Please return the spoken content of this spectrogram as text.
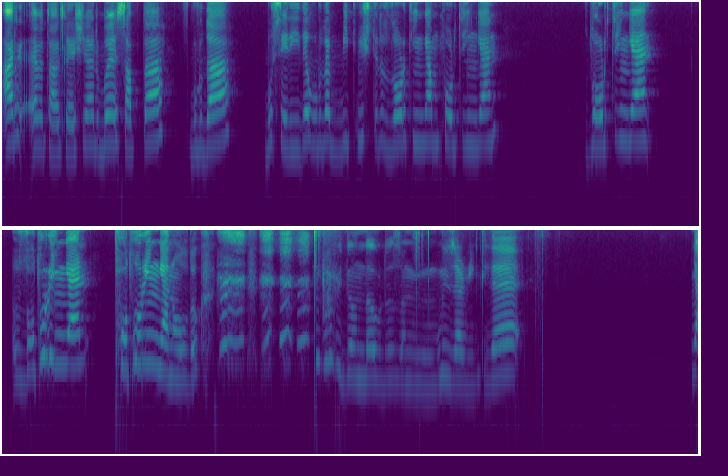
Ar evet arkadaşlar bu hesapta burada bu seride burada bitmiştir. Zortingen, Portingen, Zortingen, Zotoringen, Potoringen olduk. bu videonun da burada sonunda bu güzellikle ya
